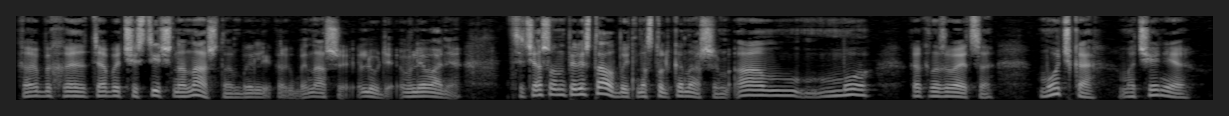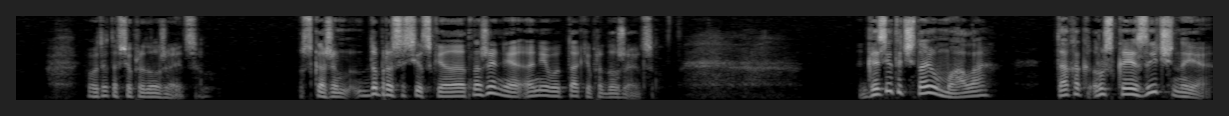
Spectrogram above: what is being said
как бы хотя бы частично наш, там были как бы наши люди в Ливане. Сейчас он перестал быть настолько нашим, а мо, как называется, мочка, мочение, вот это все продолжается. Скажем, добрососедские отношения, они вот так и продолжаются. Газеты читаю мало, так как русскоязычные,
